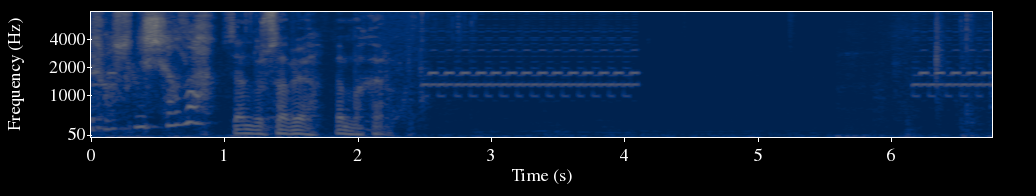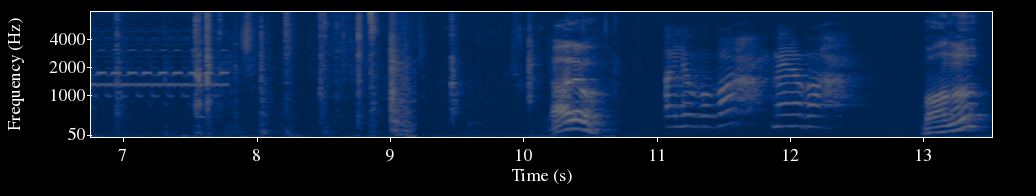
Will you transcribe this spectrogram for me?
Hayır olsun inşallah. Sen dur Sabiha, ben bakarım. Alo, Alo baba, merhaba. Banu?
